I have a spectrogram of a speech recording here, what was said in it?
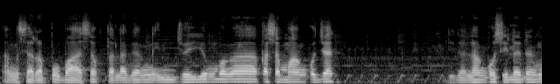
Ang sarap pumasok, talagang enjoy yung mga kasamahan ko dyan. Dinalang ko sila ng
